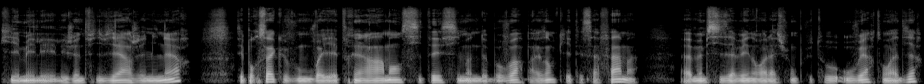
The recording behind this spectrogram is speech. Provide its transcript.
qui aimait les, jeunes filles vierges et mineures. C'est pour ça que vous me voyez très rarement citer Simone de Beauvoir, par exemple, qui était sa femme, euh, même s'ils avaient une relation plutôt ouverte, on va dire,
